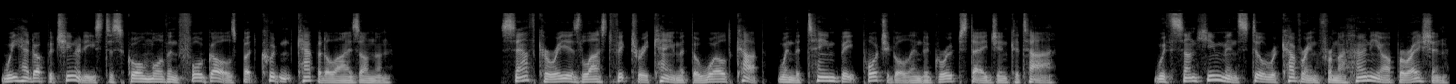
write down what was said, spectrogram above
We had opportunities to score more than four goals but couldn't capitalize on them. South Korea's last victory came at the World Cup when the team beat Portugal in the group stage in Qatar. With Son Heung-min still recovering from a hernia operation,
